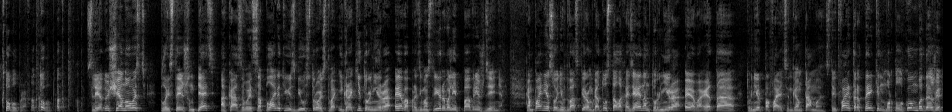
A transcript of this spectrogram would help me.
Кто был прав? Вот Кто так, был прав? Вот так, вот так. Следующая новость. PlayStation 5, оказывается, плавит USB устройство. Игроки турнира EVO продемонстрировали повреждения. Компания Sony в 2021 году стала хозяином турнира EVO. Это турнир по файтингам. Там Street Fighter, Tekken, Mortal Kombat даже.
